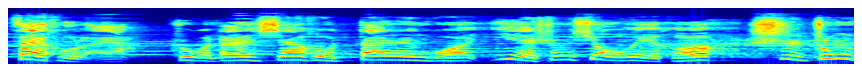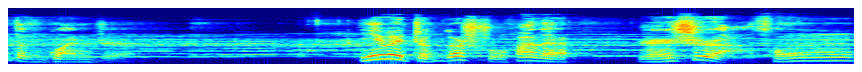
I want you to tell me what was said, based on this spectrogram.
再后来啊，诸葛瞻先后担任过夜生校尉和侍中等官职。因为整个蜀汉的人士啊，从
